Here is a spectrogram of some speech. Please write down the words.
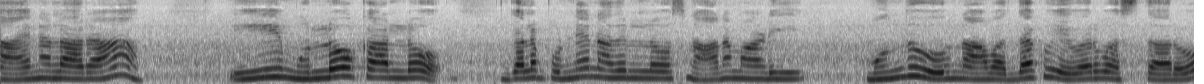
నాయనలారా ఈ ముల్లోకాల్లో గల పుణ్య నదుల్లో స్నానమాడి ముందు నా వద్దకు ఎవరు వస్తారో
